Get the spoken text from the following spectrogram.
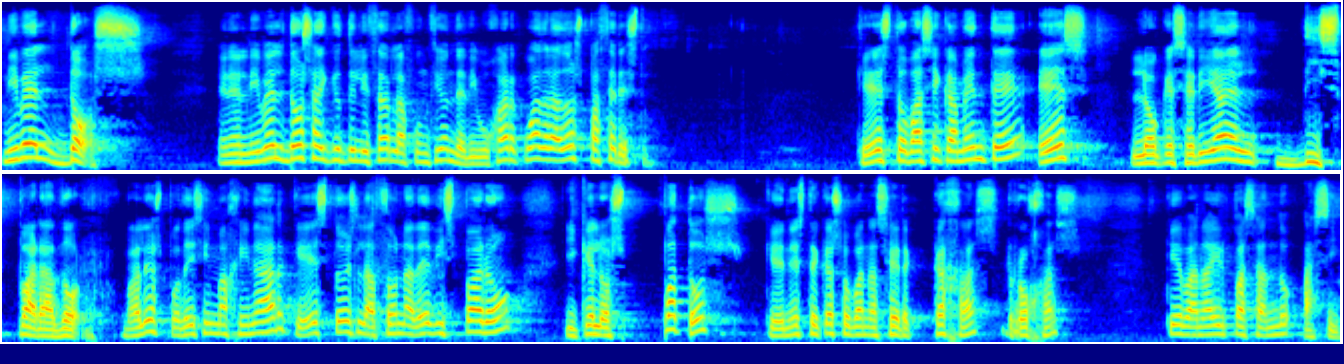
Nivel 2. En el nivel 2 hay que utilizar la función de dibujar cuadrados para hacer esto. Que esto básicamente es lo que sería el disparador, ¿vale? Os podéis imaginar que esto es la zona de disparo y que los patos, que en este caso van a ser cajas rojas, que van a ir pasando así,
